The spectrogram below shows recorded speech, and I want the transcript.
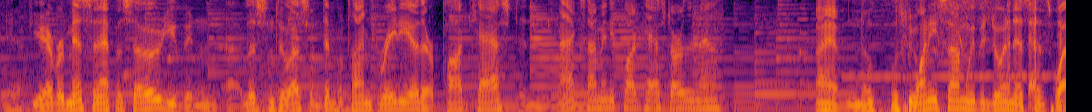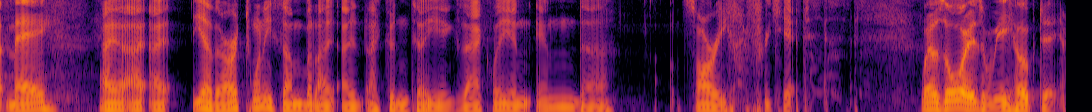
If you ever miss an episode, you can uh, listen to us on Dimple Times Radio, their podcast. And Max, how many podcasts are there now? I have no clue. 20 some. We've been doing this since what, May? I, I, I yeah, there are 20 some, but I, I, I couldn't tell you exactly. And, and, uh, sorry, I forget. well, as always, we hope to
